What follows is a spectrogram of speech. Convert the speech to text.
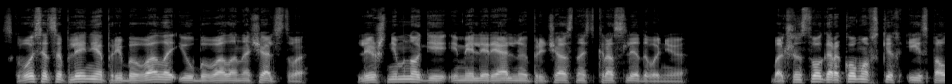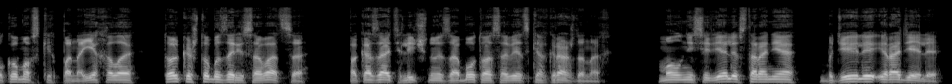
Сквозь оцепление прибывало и убывало начальство. Лишь немногие имели реальную причастность к расследованию. Большинство горкомовских и исполкомовских понаехало только чтобы зарисоваться, показать личную заботу о советских гражданах. Мол, не сидели в стороне, бдели и родили.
